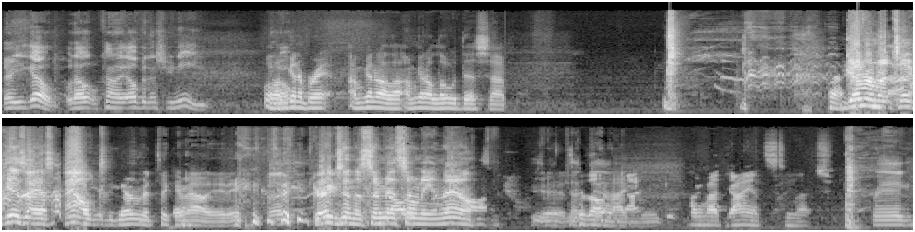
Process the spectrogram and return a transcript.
There you go. What, el- what kind of evidence you need? Well, you I'm gonna bring. I'm gonna. I'm gonna load this up. Government took his ass out. The government took him out, eh? Greg's in the Smithsonian now. yeah, Because all the talking about giants too much. Greg,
